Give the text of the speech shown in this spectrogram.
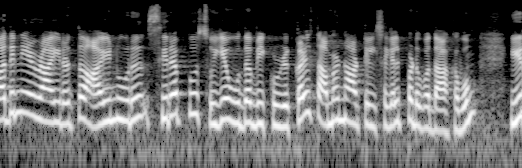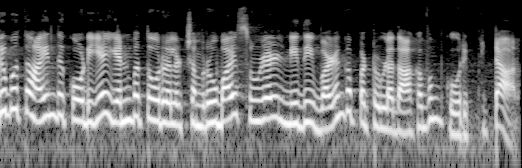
பதினேழாயிரத்து ஐநூறு சிறப்பு சுய உதவி குழுக்கள் தமிழ்நாட்டில் செயல்படுவதாகவும் இருபத்து ஐந்து கோடியே எண்பத்தோரு லட்சம் ரூபாய் சுழல் நிதி வழங்கப்பட்டுள்ளதாகவும் குறிப்பிட்டார்.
